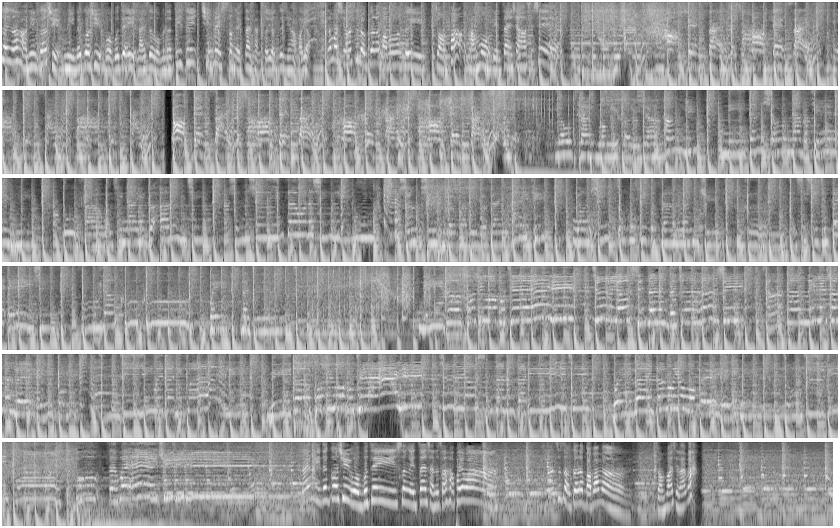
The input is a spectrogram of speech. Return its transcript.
送一首好听的歌曲，《你的过去我不介意》，来自我们的 DJ 七妹，送给在场所有自己好朋友。那么喜欢这首歌的宝宝们可以转发弹幕点赞一下啊，谢谢。梦里和你相遇，你的过去我不介意，送给在场的小好朋友们。喜欢这首歌的宝宝们，转发起来吧。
